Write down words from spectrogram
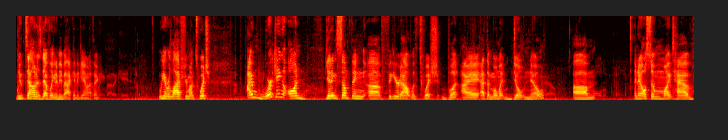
Nuketown is definitely gonna be back in the game. I think. We have a live stream on Twitch. I'm working on getting something uh, figured out with Twitch, but I at the moment don't know. Um, and I also might have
